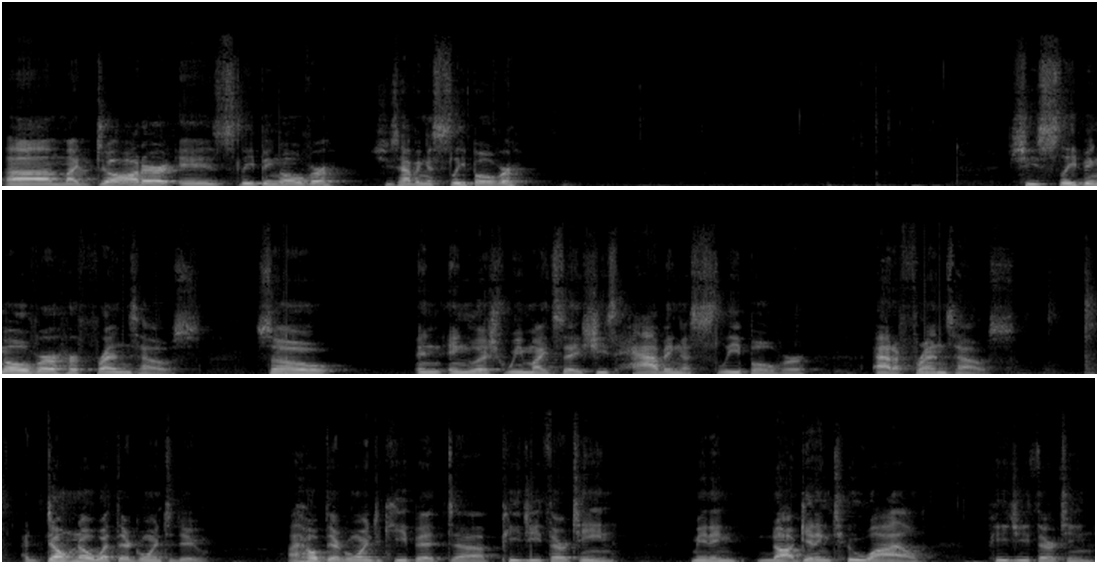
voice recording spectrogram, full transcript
Um, my daughter is sleeping over. She's having a sleepover. She's sleeping over her friend's house. So, in English, we might say she's having a sleepover at a friend's house. I don't know what they're going to do. I hope they're going to keep it uh, PG 13 meaning not getting too wild. PG 13.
